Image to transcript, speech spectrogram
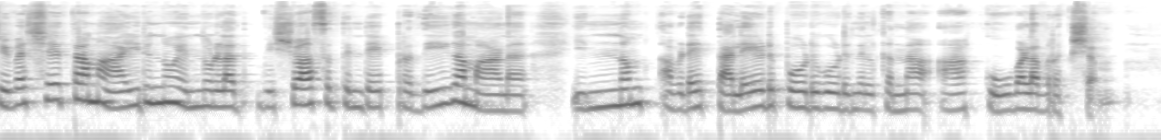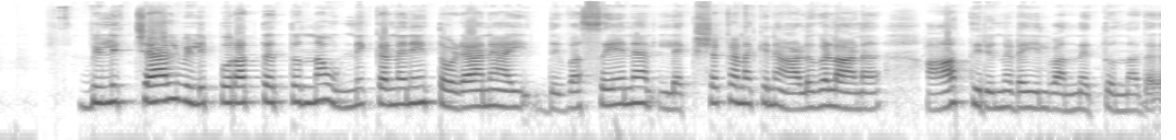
ശിവക്ഷേത്രമായിരുന്നു എന്നുള്ള വിശ്വാസത്തിന്റെ പ്രതീകമാണ് ഇന്നും അവിടെ തലയെടുപ്പോടുകൂടി നിൽക്കുന്ന ആ കൂവളവൃക്ഷം. വിളിച്ചാൽ വിളിപ്പുറത്തെത്തുന്ന ഉണ്ണിക്കണ്ണനെ തൊഴാനായി ദിവസേന ലക്ഷക്കണക്കിന് ആളുകളാണ് ആ തിരുനടയിൽ വന്നെത്തുന്നത്.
